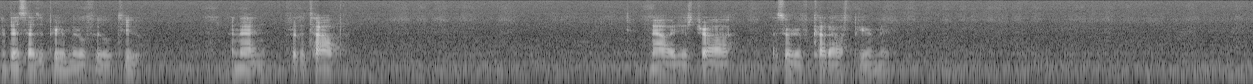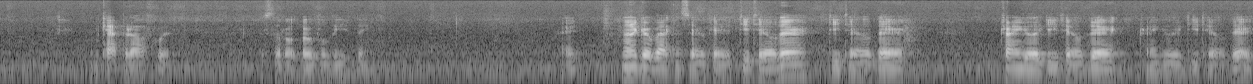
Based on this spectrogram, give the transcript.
And this has a pyramidal feel too. And then for the top, now I just draw a sort of cut off pyramid. And cap it off with this little ovally thing. Right? Then I go back and say, okay, detail there, detail there, triangular detail there, triangular detail there.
